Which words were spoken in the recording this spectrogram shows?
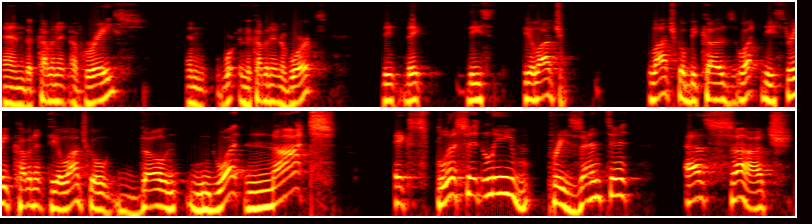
and the covenant of grace and, and the covenant of works. They, these theological logical because what these three covenant theological though what not explicitly presented as such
